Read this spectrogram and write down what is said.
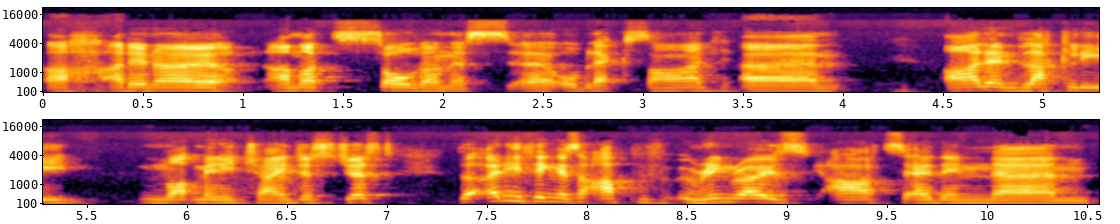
uh, I don't know. I'm not sold on this uh, All Black side. Um, Ireland, luckily, not many changes. Just the only thing is up Ringrose out and then um,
